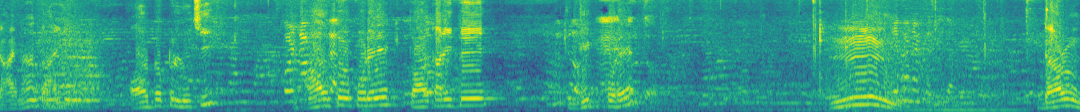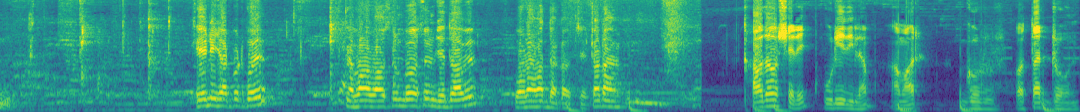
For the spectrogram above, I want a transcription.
যায় না, তাই অল্প একটু লুচি আলতো করে তরকারিতে ডিপ করে হুম। দারুণ। খেয়ে নি ঝটপট করে। আবার ওয়াশরুম ওয়াশরুম যেতে হবে। পরে আবার দেখা হচ্ছে। টাটা। খাওয়া দাওয়া সেরে উড়িয়ে দিলাম আমার গরুর অর্থাৎ ড্রোন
